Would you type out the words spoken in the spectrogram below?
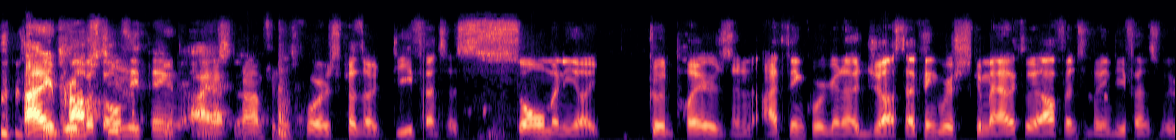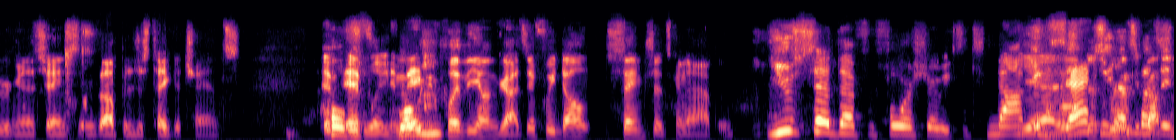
I Hey, agree, but the only thing I have confidence for is because our defense has so many like good players, and I think we're gonna adjust. I think we're schematically, offensively, and defensively, we're gonna change things up and just take a chance. If, if, Hopefully. and maybe were you- play the young guys. If we don't, same shit's gonna happen. You've said that for four straight weeks. It's not Yeah, gonna this- exactly man's because it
